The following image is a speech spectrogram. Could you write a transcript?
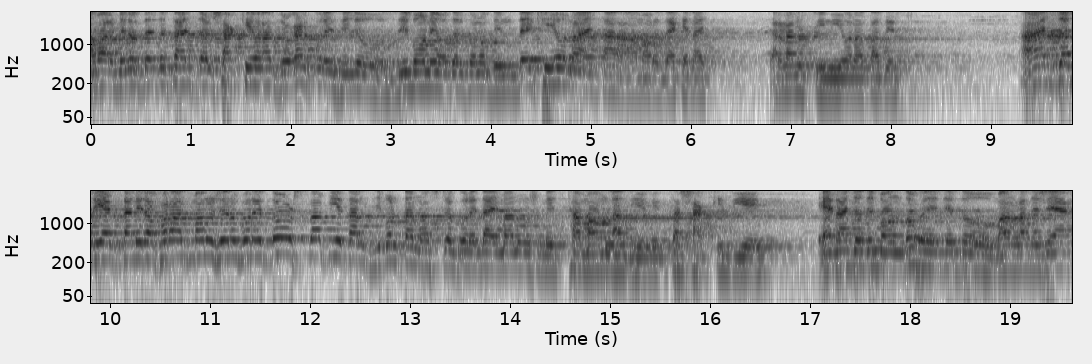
আমার বিরুদ্ধে যে চারজন সাক্ষী ওরা জোগাড় করেছিল। জীবনে ওদের কোনো দিন দেখিও নাই, তারা আমার দেখে নাই, কারণ আমি চিনিও না তাদের। আজ যদি একটা নিরপরাধ মানুষের উপরে দোষ চাপিয়ে তার জীবনটা নষ্ট করে দেয়, মানুষ মিথ্যা মামলা দিয়ে, মিথ্যা সাক্ষী দিয়ে এটা যদি বন্ধ হয়ে যেত বাংলাদেশে এক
